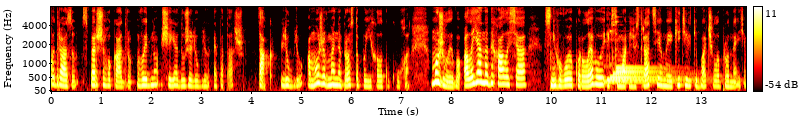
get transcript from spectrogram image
Одразу з першого кадру видно, що я дуже люблю епатаж. Так, люблю. А може, в мене просто поїхала кукуха. Можливо, але я надихалася сніговою королевою і всіма ілюстраціями, які тільки бачила про неї.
